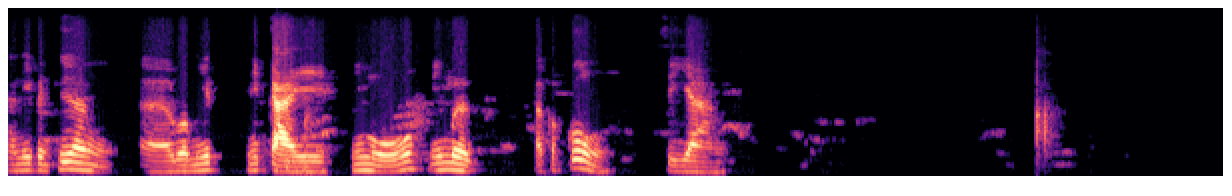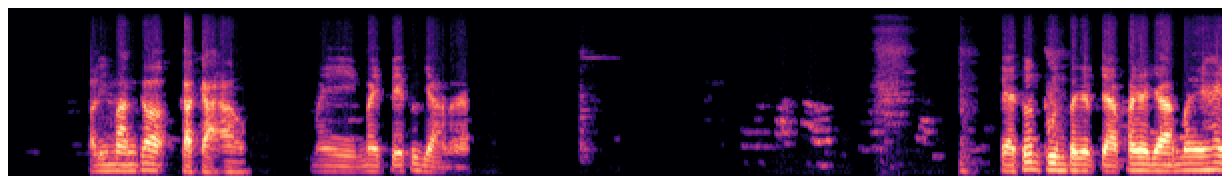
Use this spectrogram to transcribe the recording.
อันนี้เป็นเครื่องเอ่อรวมมิตรมีไก่ มีหมู มีหมึก แล้วก็กุ้งสี่อย่าง ปริมาณก็กะกะเอา ไม่ไม่เป๊ะทุกอย่างนะแต่ต้นทุนจะจะพยายามไม่ให้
